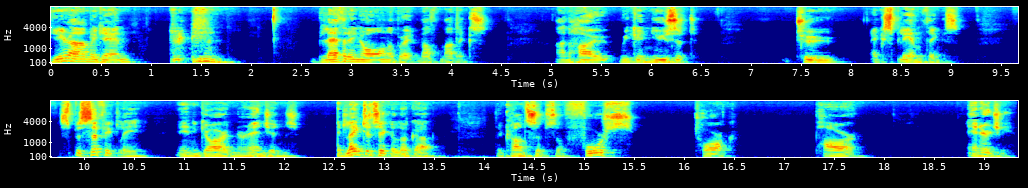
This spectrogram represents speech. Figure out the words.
here I am again, blethering on about mathematics and how we can use it to explain things, specifically in Gardner engines. I'd like to take a look at the concepts of force, torque, power, energy.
